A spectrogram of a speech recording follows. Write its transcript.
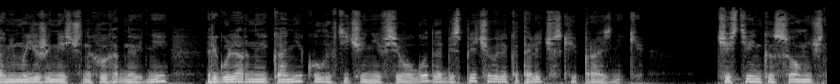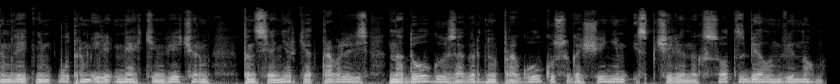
Помимо ежемесячных выходных дней, регулярные каникулы в течение всего года обеспечивали католические праздники. Частенько солнечным летним утром или мягким вечером пансионерки отправлялись на долгую загородную прогулку с угощением из пчелиных сот с белым вином,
